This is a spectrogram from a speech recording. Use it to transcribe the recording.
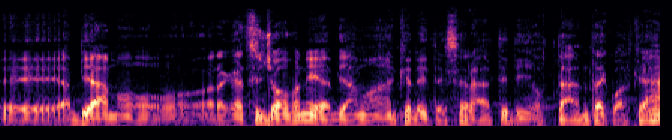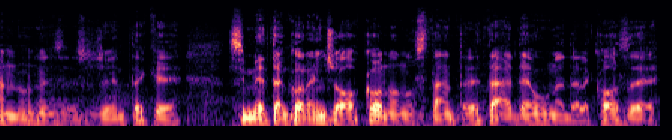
E abbiamo ragazzi giovani e abbiamo anche dei tesserati di 80 e qualche anno, nel senso gente che si mette ancora in gioco nonostante l'età ed è una delle cose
